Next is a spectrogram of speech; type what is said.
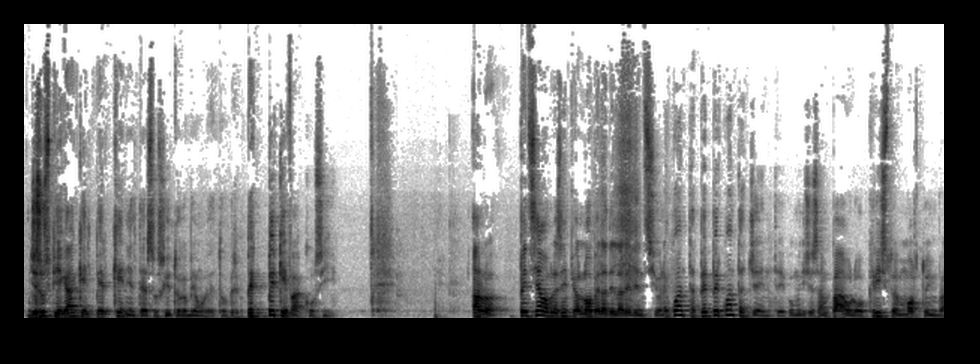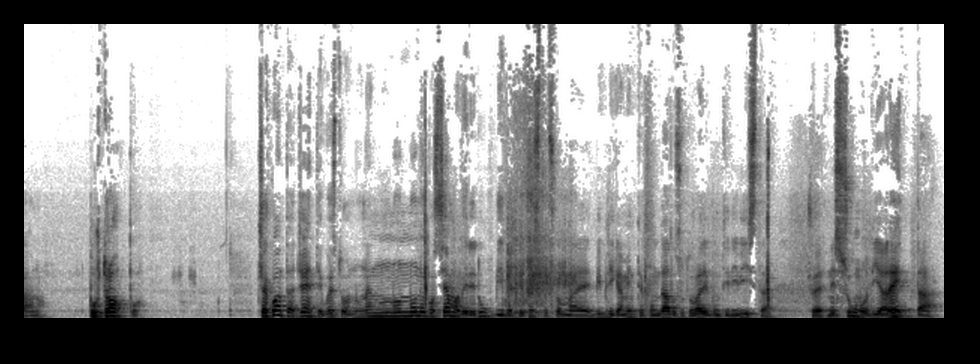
Gesù spiega anche il perché nel terzo scritto che abbiamo letto. Per, per, perché fa così? Allora, pensiamo per esempio all'opera della redenzione. Quanta, per, per quanta gente, come dice San Paolo, Cristo è morto in vano? Purtroppo. Cioè quanta gente, questo non, è, non, non, ne possiamo avere dubbi perché questo insomma è biblicamente fondato sotto vari punti di vista, cioè nessuno dia retta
